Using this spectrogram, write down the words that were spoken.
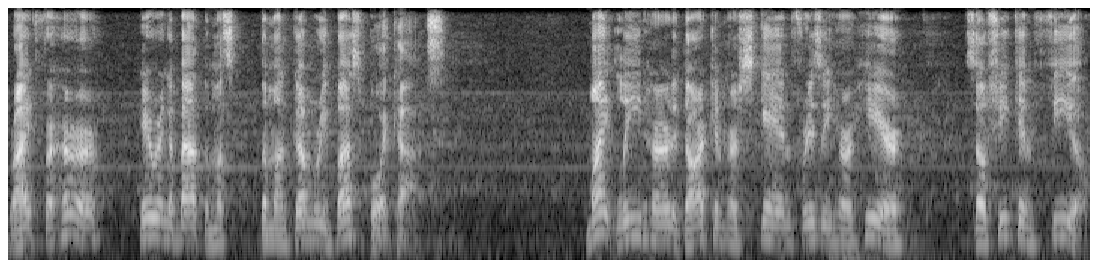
Right? For her, hearing about the, the Montgomery bus boycotts might lead her to darken her skin, frizzy her hair, so she can feel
